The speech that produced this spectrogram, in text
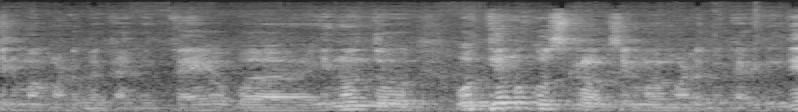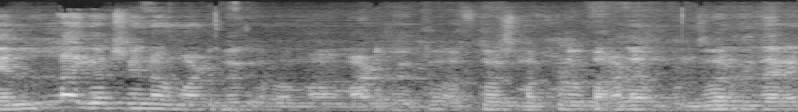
ಸಿನಿಮಾ ಮಾಡಬೇಕಾಗುತ್ತೆ. ಒಬ್ಬ ಇನ್ನೊಂದು ಉದ್ಯಮಕ್ಕೋಸ್ಕರ ಒಂದು ಸಿನಿಮಾ ಮಾಡಬೇಕಾಗುತ್ತೆ. ಇದೆಲ್ಲ ಯೋಚನೆ ನಾವು ಮಾಡಬೇಕು ಮಾಡಬೇಕು. ಅಫ್ಕೋರ್ಸ್ ಮಕ್ಕಳು ಬಹಳ ಮುಂದುವರೆದಿದ್ದಾರೆ.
